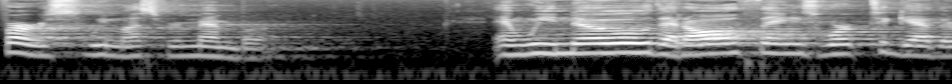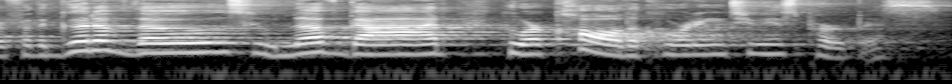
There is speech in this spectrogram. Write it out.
First, we must remember and we know that all things work together for the good of those who love God, who are called according to his purpose.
